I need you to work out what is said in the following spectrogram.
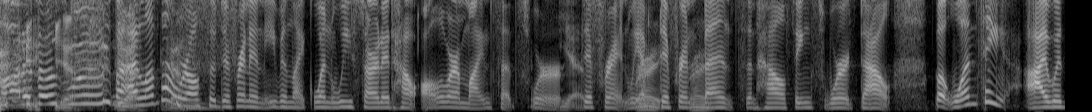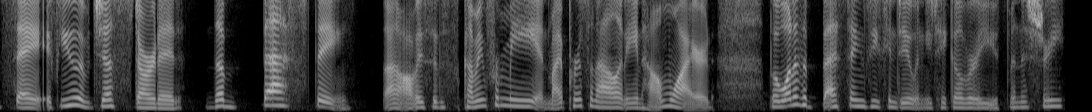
lot of those Yeah. wounds. But I love that we're all so different. And even like when we started, how all of our mindsets were Yes. different. And we have different right. bents and how things worked out. But one thing I would say, if you have just started, the best thing, uh, obviously, this is coming from me and my personality and how I'm wired. But one of the best things you can do when you take over a youth ministry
